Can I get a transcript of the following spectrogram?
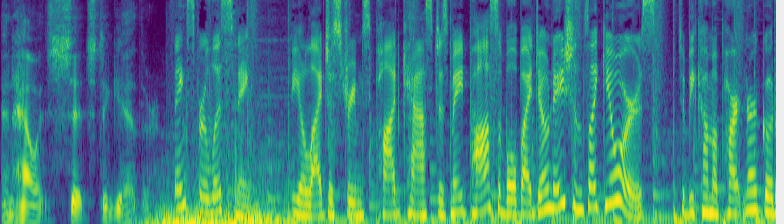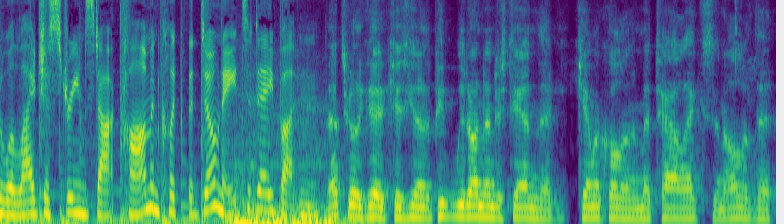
and how it sits together. Thanks for listening. The Elijah Streams podcast is made possible by donations like yours. To become a partner, go to ElijahStreams.com and click the donate today button. That's really good because, you know, the people, we don't understand the chemical and the metallics and all of the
